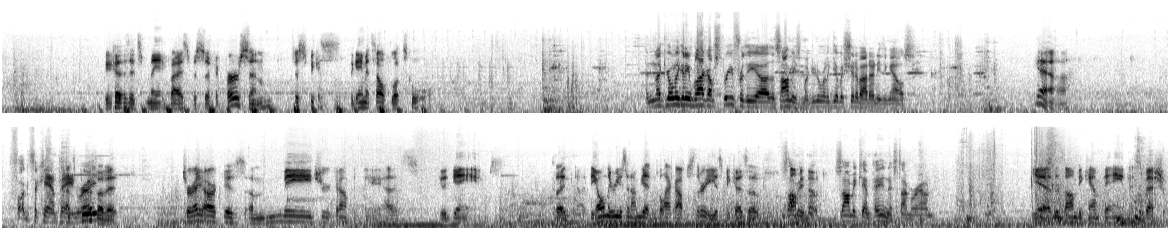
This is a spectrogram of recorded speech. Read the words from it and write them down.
because it's made by a specific person, just because the game itself looks cool. And like you're only getting Black Ops 3 for the uh, the zombies mode. You don't really give a shit about anything else. Yeah, Fuck the campaign, that's right? proof of it. Treyarch is a major company, has good games. But uh, the only reason I'm getting Black Ops 3 is because of zombie, mode. Zombie campaign this time around. Yeah, the zombie campaign is special.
